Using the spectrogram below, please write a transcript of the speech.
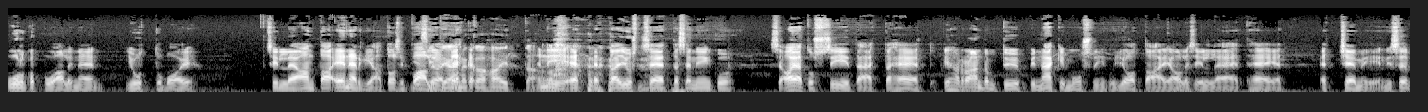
ulkopuolinen juttu voi sille antaa energiaa tosi paljon. Ja ei ainakaan ehkä, haittaa. Niin, että et, et just se, että se, niinku, se ajatus siitä, että hei, et ihan random tyyppi näki mus niinku jotain ja oli silleen, että hei, että et Jemi, niin se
